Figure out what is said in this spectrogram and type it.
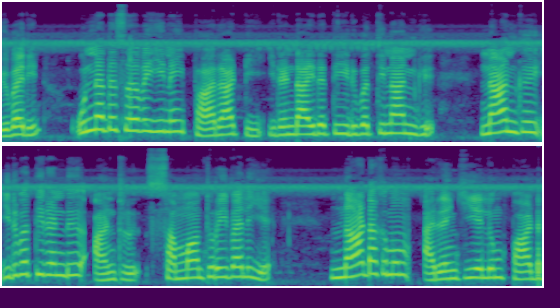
இவரின் உன்னத சேவையினை பாராட்டி இரண்டாயிரத்தி இருபத்தி நான்கு நான்கு இருபத்தி ரெண்டு அன்று சம்மாந்துறை வலிய நாடகமும் அரங்கியலும் பாட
